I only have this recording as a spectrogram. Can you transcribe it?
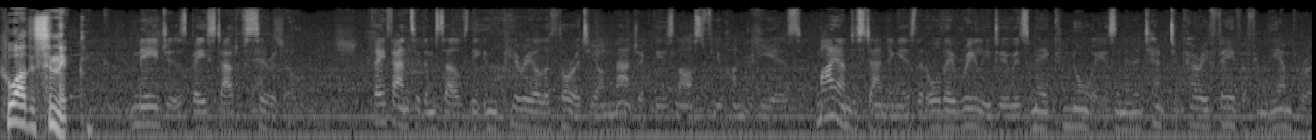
Who are the Synod? mages based out of Cyrodiil. They fancy themselves the imperial authority on magic these last few hundred years. My understanding is that all they really do is make noise in an attempt to curry favor from the Emperor.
